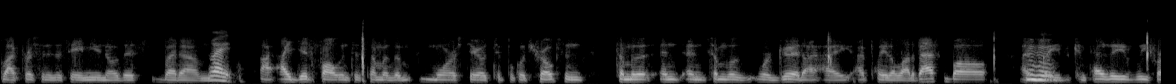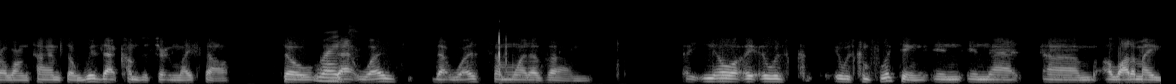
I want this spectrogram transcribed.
black person is the same. You know this, but um, right. I, I did fall into some of the more stereotypical tropes, and some of the and and some of those were good. I I, I played a lot of basketball. I mm-hmm. played competitively for a long time. So with that comes a certain lifestyle. So right. that was that was somewhat of um, you know it, it, was it was conflicting in in that um, a lot of my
